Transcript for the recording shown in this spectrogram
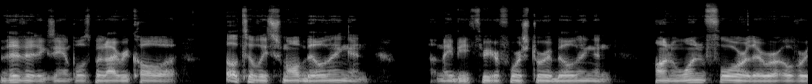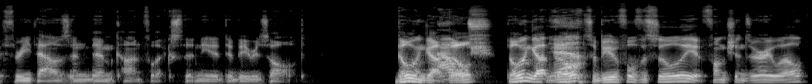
vivid examples, but I recall a relatively small building and uh, maybe three or four story building, and on one floor there were over 3,000 BIM conflicts that needed to be resolved. Building got Ouch. built. Building got yeah. built. It's a beautiful facility. It functions very well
